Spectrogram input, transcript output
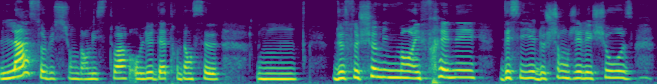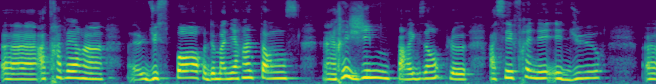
la solution dans l'histoire, au lieu d'être dans ce, hum, de ce cheminement effréné d'essayer de changer les choses euh, à travers euh, du sport de manière intense, un régime par exemple assez effréné et dur, euh,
